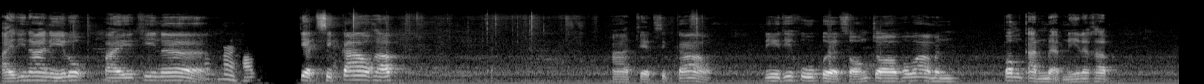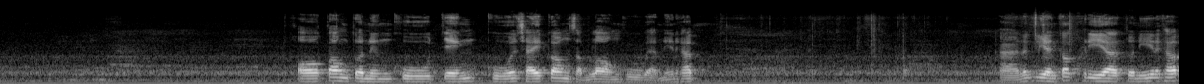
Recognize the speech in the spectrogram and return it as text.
ไปที่หน้านี้ลูกไปที่หน้าครับหน่อยครับเจ็ดสิบเก้าครับ อ่าเจ็ดสิบเก้านี่ที่ครูเปิดสองจอ เพราะว่ามันป้องกันแบบนี้นะครับพอกล้องตัวหนึ่งครูเจ๊งครูก็ใช้กล้องสำรองครูแบบนี้นะครับอ่า นักเรียนก็เคลียร์ตัวนี้นะครับ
